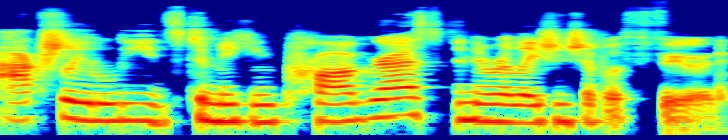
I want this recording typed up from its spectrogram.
actually leads to making progress in the relationship with food.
